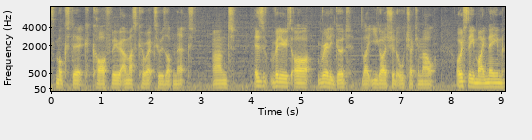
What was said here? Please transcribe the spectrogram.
Smugstick, Carthus, and MasakoX, who is up next. And his videos are really good, like you guys should all check him out. Obviously my name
